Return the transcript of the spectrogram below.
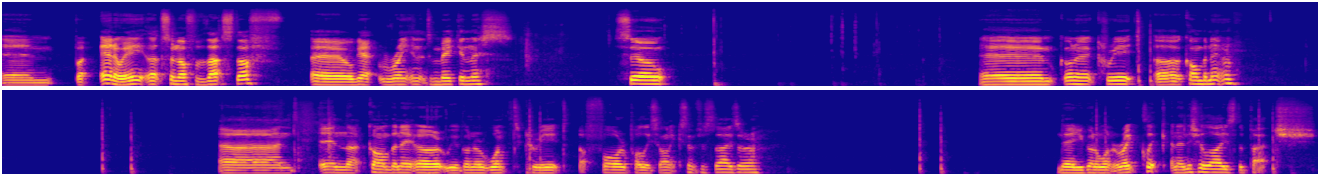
Um, but anyway, that's enough of that stuff. Uh, we'll get right into making this. So um, gonna create a combinator. And in that combinator, we're gonna want to create a Thor polysonic synthesizer. Then you're gonna want to right click and initialize the patch.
